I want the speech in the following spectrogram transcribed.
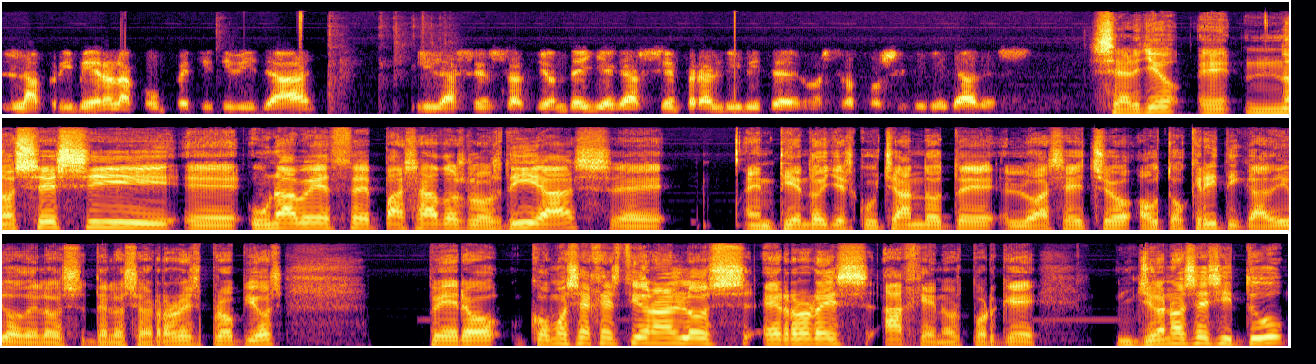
La primera, la competitividad y la sensación de llegar siempre al límite de nuestras posibilidades. Sergio, eh, no sé si eh, una vez pasados los días, eh, entiendo y escuchándote lo has hecho, autocrítica, digo, de los, de los errores propios, pero ¿cómo se gestionan los errores ajenos? Porque yo no sé si tú,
